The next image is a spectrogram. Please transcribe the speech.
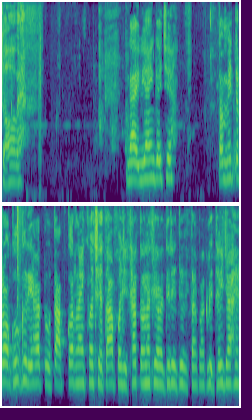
તો હવે ગાય વ્યાઈ ગઈ છે. તો મિત્રો ઘૂઘરી હાટું તાપ કરી નાખ્યો છે. તાપ હજી થતો નથી. હવે ધીરે ધીરે તાપ આગળ થઈ જશે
